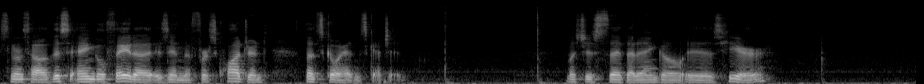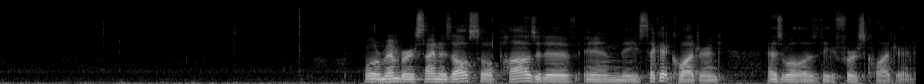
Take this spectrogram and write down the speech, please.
So notice how this angle theta is in the first quadrant. Let's go ahead and sketch it let's just say that angle is here. Well, remember, sine is also positive in the second quadrant as well as the first quadrant.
